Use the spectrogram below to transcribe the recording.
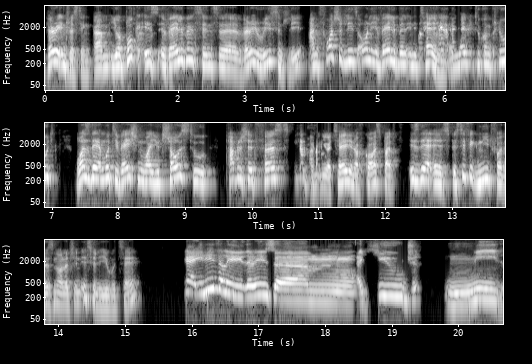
Very interesting. Um, your book is available since uh, very recently. Unfortunately, it's only available in Italian. And maybe to conclude, was there a motivation why you chose to publish it first? I mean, you're Italian, of course, but is there a specific need for this knowledge in Italy? You would say? Yeah, in Italy, there is um, a huge need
